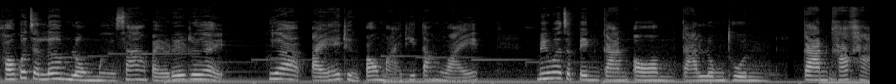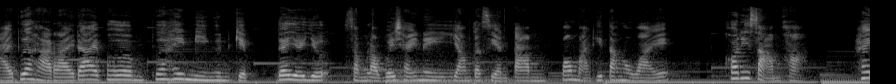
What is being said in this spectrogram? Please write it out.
เขาก็จะเริ่มลงมือสร้างไปเรื่อยๆ เพื่อไปให้ถึงเป้าหมายที่ตั้งไว้ ไม่ว่าจะเป็นการออม การลงทุน การค้าขายเพื่อหารายได้เพิ่ม เพื่อให้มีเงินเก็บได้เยอะๆสำหรับไว้ใช้ในยามเกษียณตามเป้าหมายที่ตั้งเอาไว้ ข้อที่ 3 ค่ะ ให้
